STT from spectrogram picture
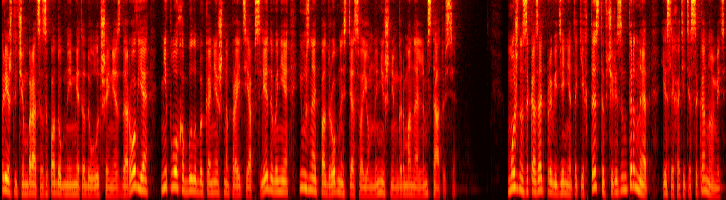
Прежде чем браться за подобные методы улучшения здоровья, неплохо было бы, конечно, пройти обследование и узнать подробности о своем нынешнем гормональном статусе. Можно заказать проведение таких тестов через интернет, если хотите сэкономить.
